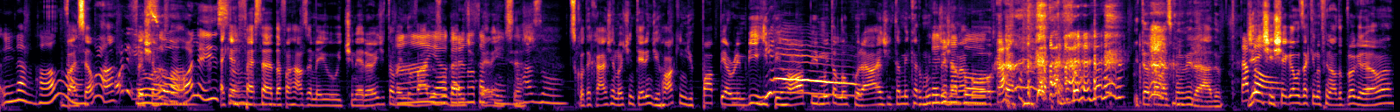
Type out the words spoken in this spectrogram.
ainda rola? vai ser lá. Olha Fechamos isso, lá. olha isso. É que a festa da Fan House é meio itinerante, então vai indo Ah, vários e agora lugares não tá diferentes. é. Arrasou. Discotecagem a noite inteira, de rock, de pop, R&B, hip hop, muita loucuragem. Também quero muito Beijo beijar na na, boca. boca. então tá mais convidado. Tá Gente, bom. chegamos aqui no final do programa.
